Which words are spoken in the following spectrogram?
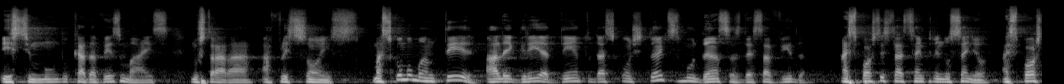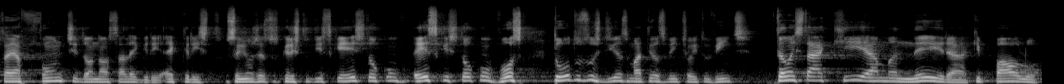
este mundo cada vez mais nos trará aflições. Mas como manter a alegria dentro das constantes mudanças dessa vida? A resposta está sempre no Senhor. A resposta é a fonte da nossa alegria, é Cristo. O Senhor Jesus Cristo diz que eis que estou convosco todos os dias, Mateus 28, 20. Então, está aqui a maneira que Paulo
